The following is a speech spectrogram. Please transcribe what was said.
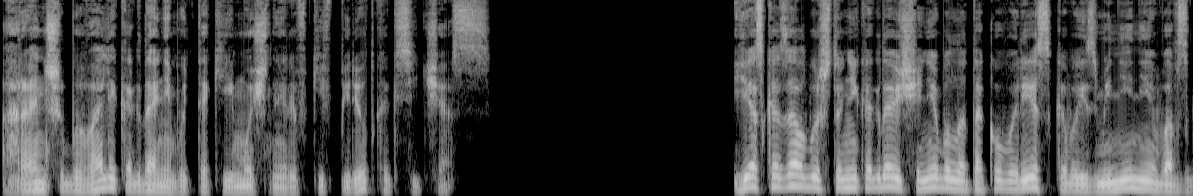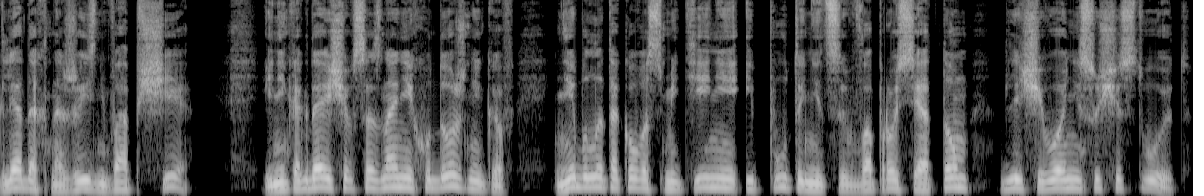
А раньше бывали когда-нибудь такие мощные рывки вперед, как сейчас? Я сказал бы, что никогда еще не было такого резкого изменения во взглядах на жизнь вообще, и никогда еще в сознании художников не было такого смятения и путаницы в вопросе о том, для чего они существуют.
